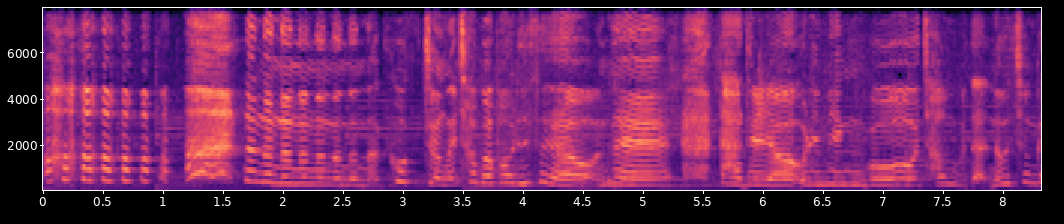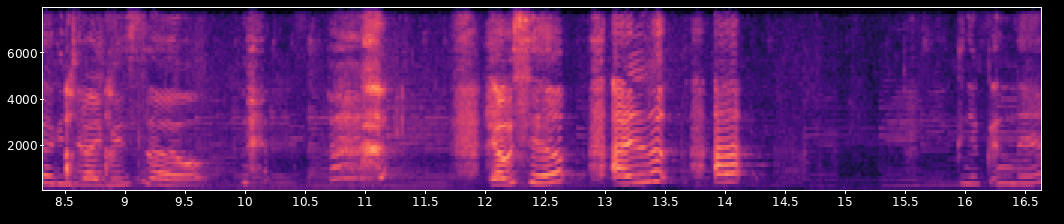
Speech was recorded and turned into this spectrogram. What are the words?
노노노노노노노 걱정을 접어버리세요. 네, 다들요 우리 민구 전부 다 노총각인 줄 알고 있어요. 여보세요? 알루 아 그냥 끝내.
